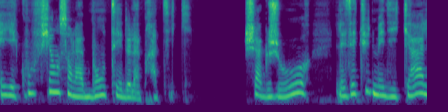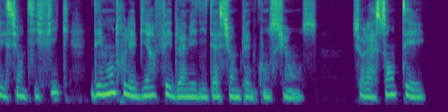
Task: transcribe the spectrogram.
Ayez confiance en la bonté de la pratique. Chaque jour, les études médicales et scientifiques démontrent les bienfaits de la méditation de pleine conscience sur la santé,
